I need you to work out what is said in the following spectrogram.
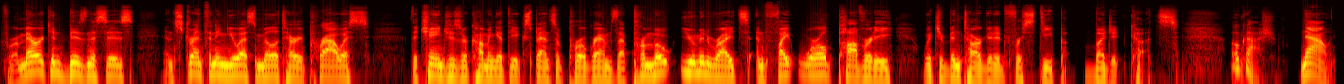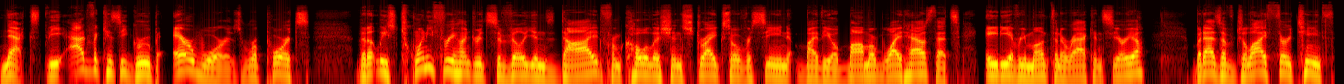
for American businesses and strengthening U.S. military prowess. The changes are coming at the expense of programs that promote human rights and fight world poverty, which have been targeted for steep budget cuts. Oh gosh. Now, next, the advocacy group Airwars reports that at least 2,300 civilians died from coalition strikes overseen by the Obama White House. That's 80 every month in Iraq and Syria. But as of July 13th,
